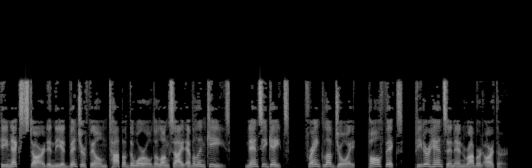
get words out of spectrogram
He next starred in the adventure film Top of the World alongside Evelyn Keyes, Nancy Gates, Frank Lovejoy, Paul Fix, Peter Hansen and Robert Arthur.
